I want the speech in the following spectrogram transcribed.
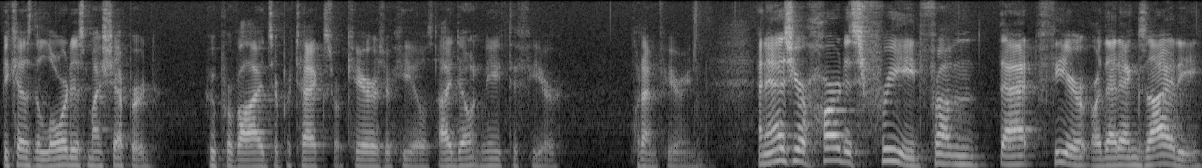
Because the Lord is my shepherd who provides or protects or cares or heals. I don't need to fear what I'm fearing. And as your heart is freed from that fear or that anxiety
